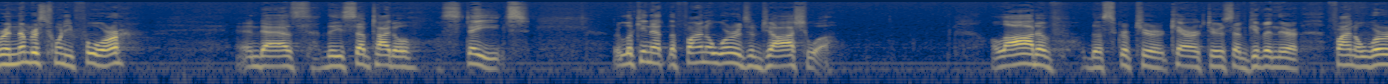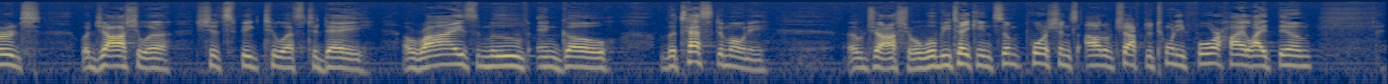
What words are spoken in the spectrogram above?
We're in Numbers 24, and as the subtitle states, we're looking at the final words of Joshua. A lot of the scripture characters have given their final words, but Joshua should speak to us today. Arise, move, and go. The testimony of Joshua. We'll be taking some portions out of chapter 24, highlight them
